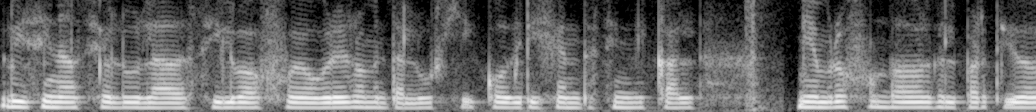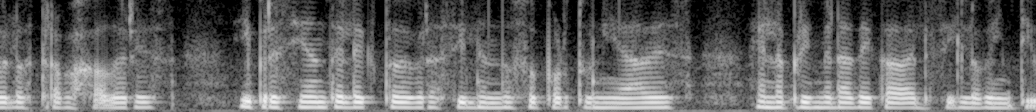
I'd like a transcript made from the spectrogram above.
Luis Ignacio Lula da Silva fue obrero metalúrgico, dirigente sindical, miembro fundador del Partido de los Trabajadores y presidente electo de Brasil en dos oportunidades en la primera década del siglo XXI.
